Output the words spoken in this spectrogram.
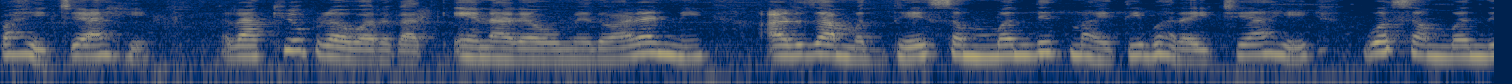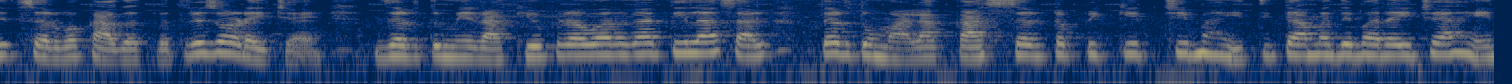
पाहायचे आहे. राखीव प्रवर्गात येणाऱ्या उमेदवारांनी अर्जामध्ये संबंधित माहिती भरायची आहे व संबंधित सर्व कागदपत्रे जोडायची आहे. जर तुम्ही राखीव प्रवर्गातील असाल तर तुम्हाला कास्ट सर्टिफिकेटची माहिती त्यामध्ये भरायची आहे.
